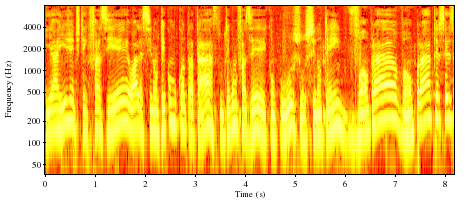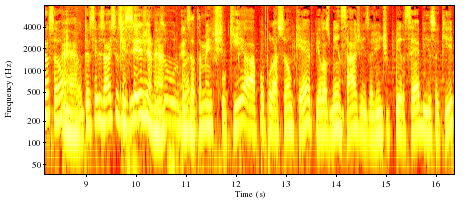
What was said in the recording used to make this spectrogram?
E aí, gente, tem que fazer, olha, se não tem como contratar, se não tem como fazer concurso, se não tem, vão para vão para terceirização, é. vão terceirizar esses que seja, né? Urbana. Exatamente. O que a população quer, pelas mensagens, a gente percebe isso aqui,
